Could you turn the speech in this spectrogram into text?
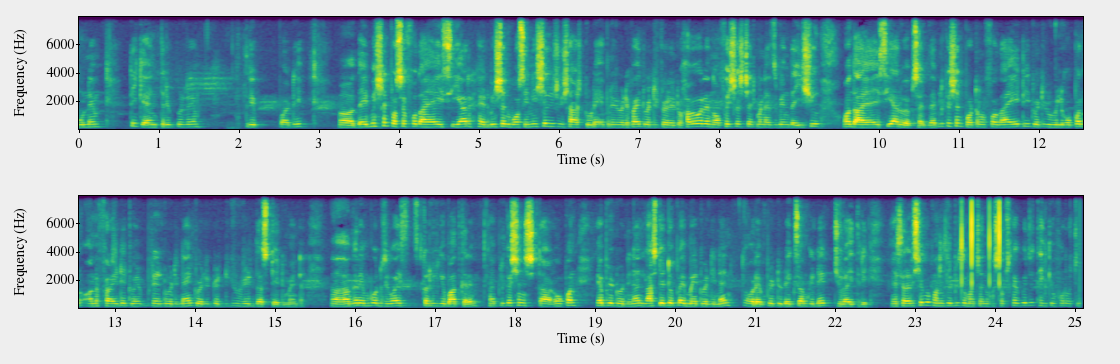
Pune, ठीक है, and Tripura, Tripati. Uh, the admission process for the IICR admission was initially to start today, April 25, 2022. However, an official statement has been the issue on the IICR website. The application portal for the IIT 2022 will open on Friday, April 29, 2022. Read the statement. Uh, अगर इनको revise schedule की बात करें application start open April 29 last date apply मई 29 और aptitude exam की date जुलाई three ऐसे रशिया पर पाने के लिए हमारे चैनल को सब्सक्राइब कीजिए थैंक यू फॉर वॉचिंग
